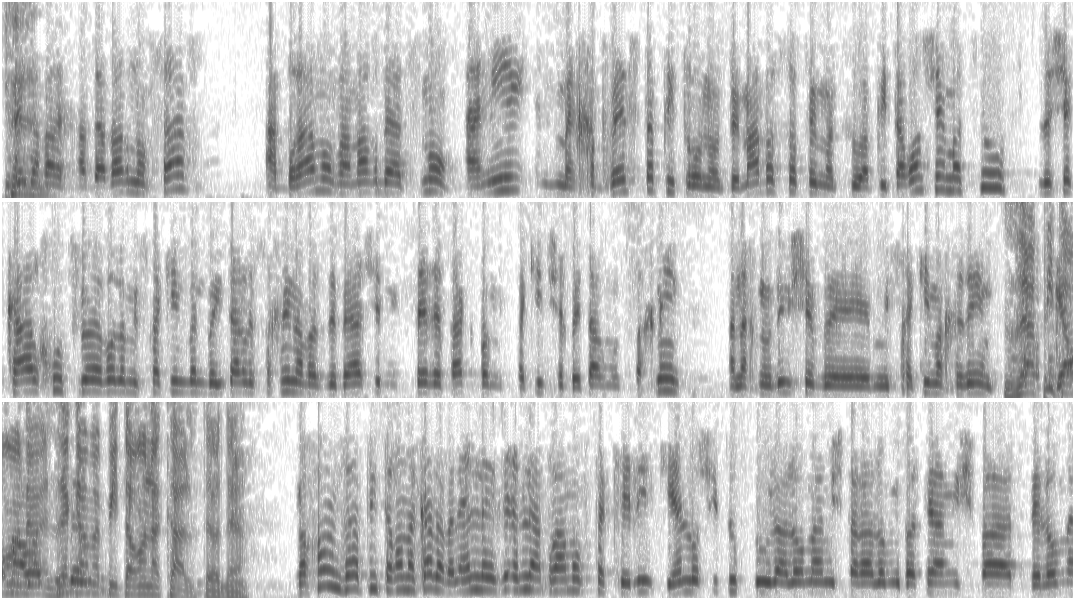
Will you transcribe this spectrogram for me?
כן. זה דבר אחד. דבר נוסף, אברמוב אמר בעצמו, אני מחפש את הפתרונות, ומה בסוף הם מצאו? הפתרון שהם מצאו זה שקהל חוץ לא יבוא למשחקים בין ביתר לסכנין, אבל זה בעיה שנפתרת רק במשחקים של ביתר מול סכנין. אנחנו יודעים שבמשחקים אחרים... זה גם הפתרון, האוהדים זה גם הפתרון הקל, אתה יודע. נכון, זה הפתרון הקל, אבל אין, אין לאברמוב את הכלים, כי אין לו שיתוף פעולה לא מהמשטרה, לא מבתי המשפט, ולא מה,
